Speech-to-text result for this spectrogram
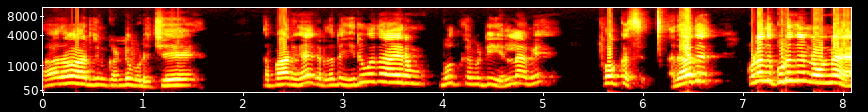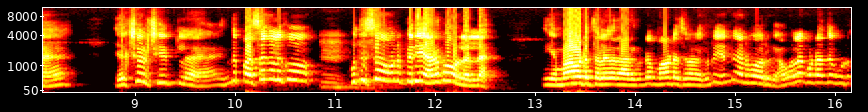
ஆதவ அர்ஜுன் கண்டுபிடிச்சு இந்த பாருங்க கிட்டத்தட்ட இருபதாயிரம் பூத் கமிட்டி எல்லாமே ஃபோக்கஸ் அதாவது கொண்டாந்து கொடுங்கன்ன உடனே எக்ஸல் ஷீட்ல இந்த பசங்களுக்கும் ம். புதுசா ஒன்றும் பெரிய அனுபவம் இல்லைல்ல நீங்க மாவட்ட தலைவராக இருக்கட்டும் மாவட்ட செயலாளராக இருக்கட்டும் என்ன அனுபவம் இருக்கு அவங்களாம் கொண்டாந்து கொடு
